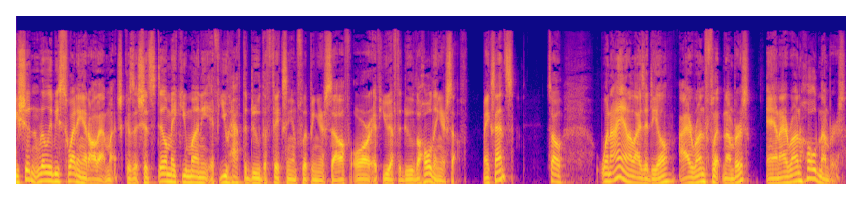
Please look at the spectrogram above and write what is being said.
you shouldn't really be sweating it all that much because it should still make you money if you have to do the fixing and flipping yourself or if you have to do the holding yourself. Make sense? So when I analyze a deal, I run flip numbers and I run hold numbers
